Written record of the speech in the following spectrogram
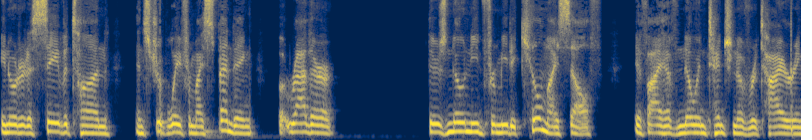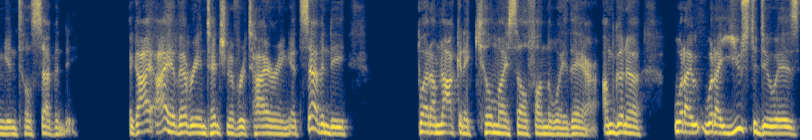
in order to save a ton and strip away from my spending, but rather there's no need for me to kill myself if I have no intention of retiring until 70. Like I, I have every intention of retiring at 70, but I'm not going to kill myself on the way there. I'm going to, what I, what I used to do is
